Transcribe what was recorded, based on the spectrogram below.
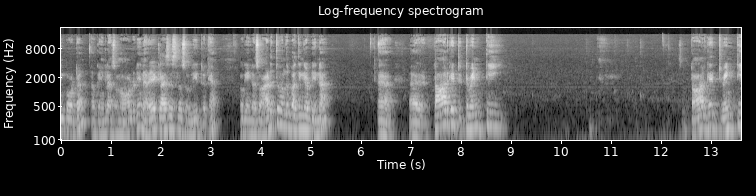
இம்பார்ட்டன்ட் ஓகேங்களா ஸோ நான் ஆல்ரெடி நிறைய கிளாஸஸில் சொல்லிட்டு இருக்கேன். ஓகேங்களா ஸோ அடுத்து வந்து பார்த்தீங்க அப்படின்னா target twenty. Target twenty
